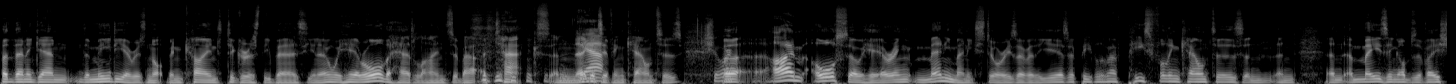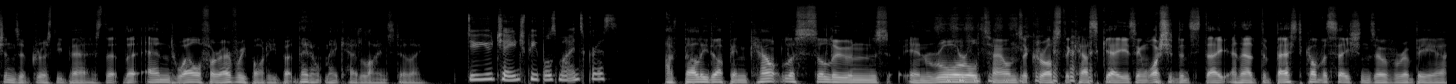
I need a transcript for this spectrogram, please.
But then again, the media has not been kind to grizzly bears. You know, we hear all the headlines about attacks and negative yeah. encounters. Sure. But I'm also hearing many, many stories over the years of people who have peaceful encounters and, and, and amazing observations of grizzly bears that, that end well for everybody, but they don't make headlines, do they? Do you change people's minds, Chris? I've bellied up in countless saloons in rural towns across the Cascades in Washington state and had the best conversations over a beer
